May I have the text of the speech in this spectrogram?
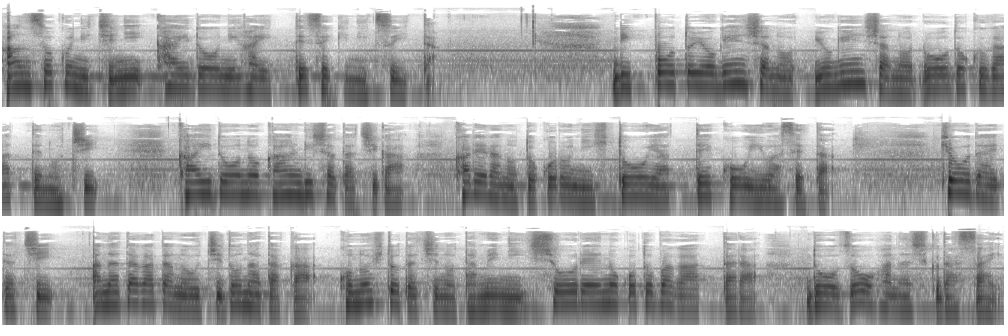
安息日に街道に入って席に着いた。立法と預言者の預言者の朗読があって後街道の管理者たちが彼らのところに人をやってこう言わせた。兄弟たちあなた方のうちどなたかこの人たちのために奨励の言葉があったらどうぞお話しください。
